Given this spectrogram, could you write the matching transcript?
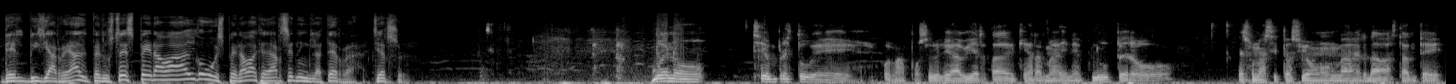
del Villarreal. ¿Pero usted esperaba algo o esperaba quedarse en Inglaterra, Gerson? Bueno, siempre estuve con la posibilidad abierta de quedarme ahí en el club, pero es una situación, la verdad, bastante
